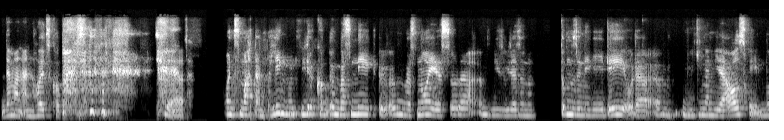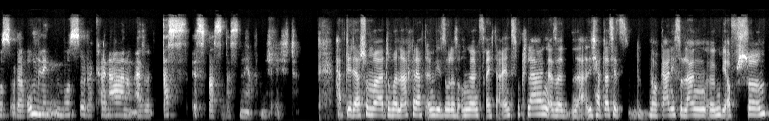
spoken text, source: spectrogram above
wenn man einen Holzkopf hat. ja. Und es macht dann Pling und wieder kommt irgendwas, ne irgendwas Neues oder irgendwie wieder so eine dummsinnige Idee oder ähm, die man wieder ausreden muss oder rumlenken muss oder keine Ahnung. Also das ist was, das nervt mich echt. Habt ihr da schon mal drüber nachgedacht, irgendwie so das Umgangsrecht einzuklagen? Also ich habe das jetzt noch gar nicht so lange irgendwie auf Schirm.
